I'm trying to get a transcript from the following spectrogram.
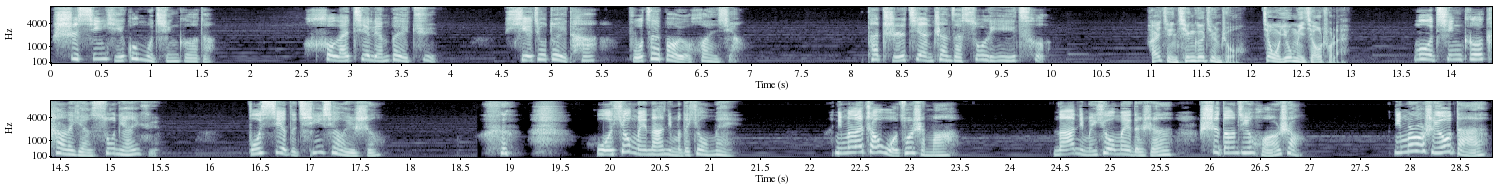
是心仪过木青哥的，后来接连被拒，也就对他不再抱有幻想。他执剑站在苏黎一侧，还请青哥郡主将我幽妹交出来。木青哥看了眼苏年宇，不屑的轻笑一声：“哼，我又没拿你们的幼妹，你们来找我做什么？拿你们幼妹的人是当今皇上。”你们若是有胆，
